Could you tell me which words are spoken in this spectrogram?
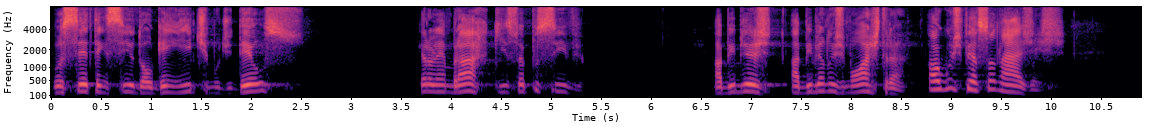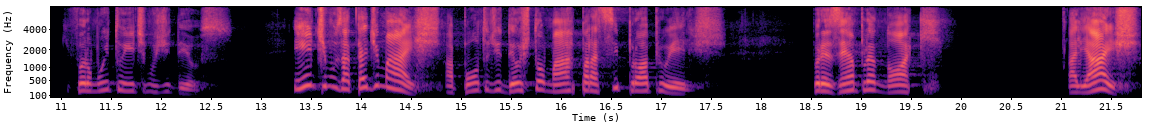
Você tem sido alguém íntimo de Deus? Quero lembrar que isso é possível. A Bíblia, a Bíblia nos mostra alguns personagens que foram muito íntimos de Deus. Íntimos até demais, a ponto de Deus tomar para si próprio eles. Por exemplo, Enoque. Aliás,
